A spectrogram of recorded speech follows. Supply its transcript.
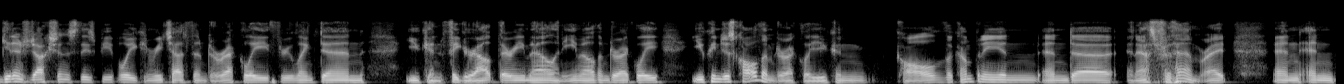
get introductions to these people. You can reach out to them directly through linkedin. You can figure out their email and email them directly. You can just call them directly. You can call the company and and uh, and ask for them right? And and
